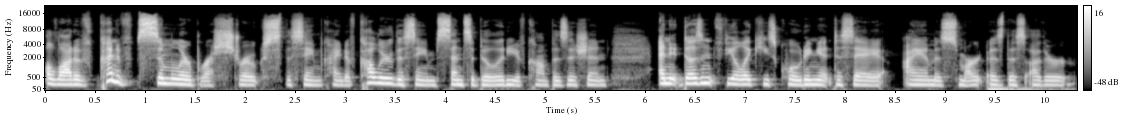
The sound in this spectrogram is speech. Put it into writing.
a lot of kind of similar brushstrokes, the same kind of color, the same sensibility of composition. And it doesn't feel like he's quoting it to say, I am as smart as this other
